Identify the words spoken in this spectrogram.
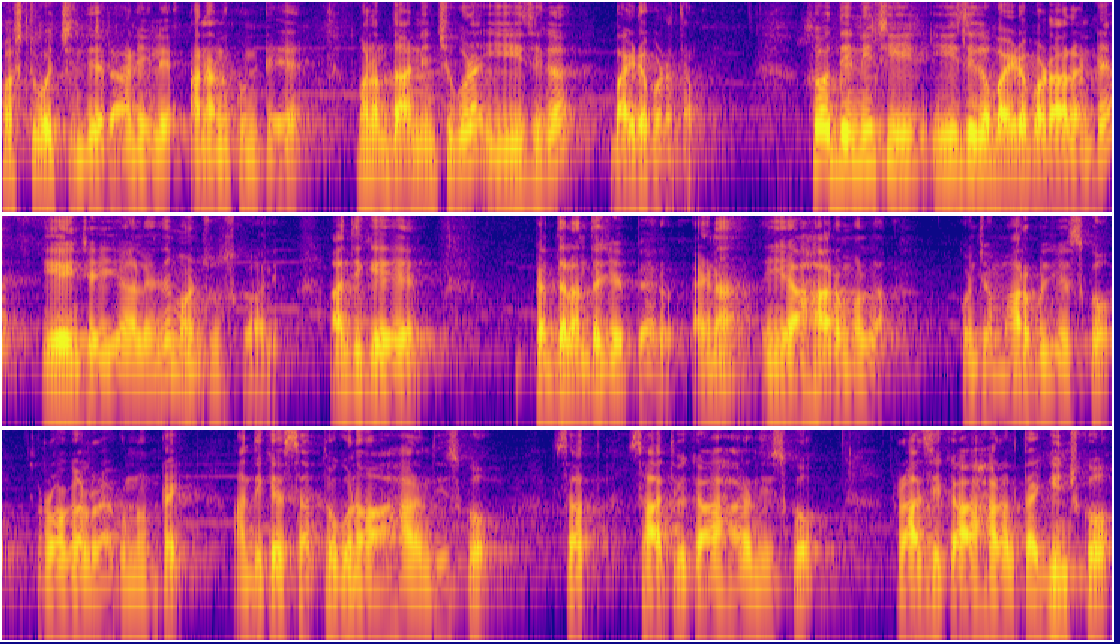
ఫస్ట్ వచ్చింది రాణిలే అని అనుకుంటే మనం దాని నుంచి కూడా ఈజీగా బయటపడతాం. సో దీని నుంచి ఈ- ఈజీగా బయటపడాలంటే ఏం చేయాలనేది మనం చూసుకోవాలి. అందుకే పెద్దలంతా చెప్పారు అయినా ఈ ఆహారం వల్ల కొంచెం మార్పులు చేసుకో రోగాలు రాకుండా ఉంటాయి. అందుకే సత్వగుణ ఆహారం తీసుకో సత్ సాత్విక ఆహారం తీసుకో రాజసిక ఆహారాలు తగ్గించుకో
